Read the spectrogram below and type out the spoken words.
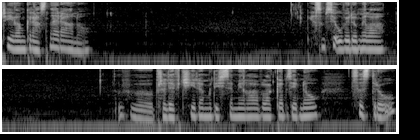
Přeji vám krásné ráno. Já jsem si uvědomila v předevčírem, když jsem měla vlakem s jednou sestrou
